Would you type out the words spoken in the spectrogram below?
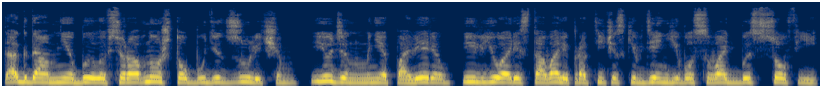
Тогда мне было все равно, что будет с Зуличем. Юдин мне поверил. Илью арестовали практически в день его свадьбы с Софьей.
